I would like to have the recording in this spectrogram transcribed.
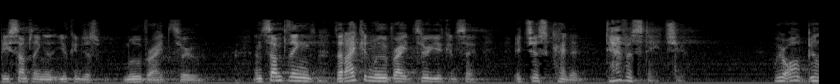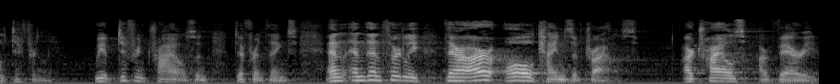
be something that you can just move right through. And something that I can move right through, you can say, it just kind of devastates you. We're all built differently. We have different trials and different things. And, and then, thirdly, there are all kinds of trials. Our trials are varied.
